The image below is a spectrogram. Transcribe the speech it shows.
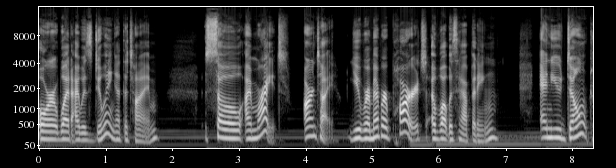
or what I was doing at the time. So I'm right, aren't I? You remember part of what was happening, and you don't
